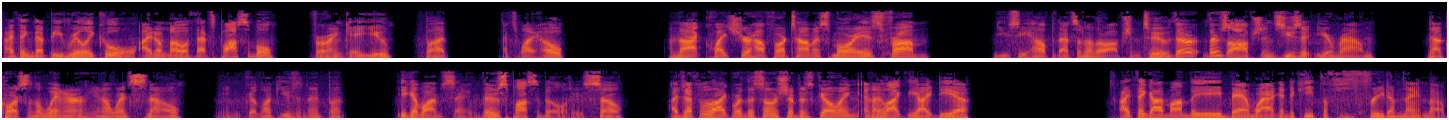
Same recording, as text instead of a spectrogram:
I think that'd be really cool. I don't know if that's possible for NKU, but that's I hope. I'm not quite sure how far Thomas More is from UC Health, but that's another option too. There, there's options use it year round. Now, of course, in the winter, you know, when snow, I mean, good luck using it, but you get what I'm saying. There's possibilities. So, I definitely like where this ownership is going, and I like the idea. I think I'm on the bandwagon to keep the freedom name though.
